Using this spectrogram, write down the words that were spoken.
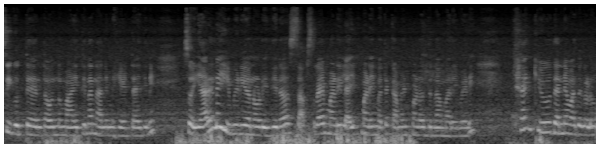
ಸಿಗುತ್ತೆ ಅಂತ ಒಂದು ಮಾಹಿತಿನ ನಾನು ನಿಮಗೆ ಹೇಳ್ತಾ ಇದ್ದೀನಿ. ಸೊ ಯಾರೆಲ್ಲ ಈ ವಿಡಿಯೋ ನೋಡಿದ್ದೀರೋ ಸಬ್ಸ್ಕ್ರೈಬ್ ಮಾಡಿ ಲೈಕ್ ಮಾಡಿ ಮತ್ತು ಕಮೆಂಟ್ ಮಾಡೋದನ್ನು ಮರಿಬೇಡಿ. ಥ್ಯಾಂಕ್ ಯು ಧನ್ಯವಾದಗಳು.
